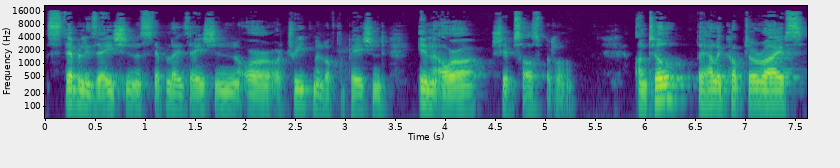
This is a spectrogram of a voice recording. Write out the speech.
stabilization stabilization or, or treatment of the patient in our ship's hospital until the helicopter arrives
